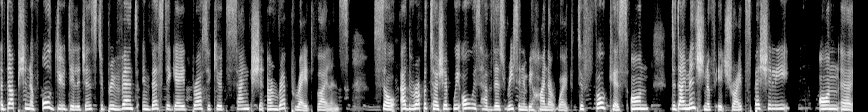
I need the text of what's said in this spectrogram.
adoption of all due diligence to prevent, investigate, prosecute, sanction, and reparate violence. So at the rapporteurship, we always have this reasoning behind our work to focus on the dimension of each right, especially on uh,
